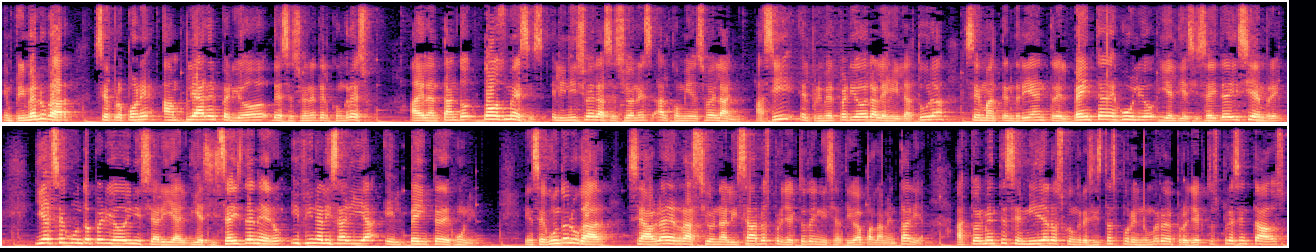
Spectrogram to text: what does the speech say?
En primer lugar, se propone ampliar el periodo de sesiones del Congreso adelantando dos meses el inicio de las sesiones al comienzo del año. Así, el primer periodo de la legislatura se mantendría entre el 20 de julio y el 16 de diciembre y el segundo periodo iniciaría el 16 de enero y finalizaría el 20 de junio. En segundo lugar, se habla de racionalizar los proyectos de iniciativa parlamentaria. Actualmente se mide a los congresistas por el número de proyectos presentados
